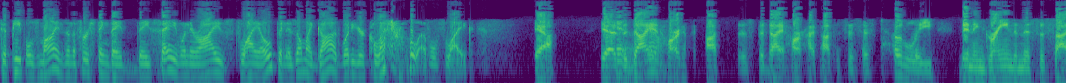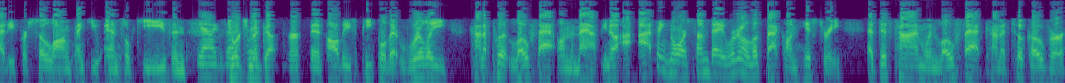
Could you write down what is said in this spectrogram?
to people's minds and the first thing they they say when their eyes fly open is, "Oh my God, what are your cholesterol levels like?" Yeah. Yeah, Yeah, the diet yeah. heart hypothesis, the diet heart hypothesis has totally been ingrained in this society for so long. Thank you, Ancel Keys and Yeah, exactly. George McGovern and all these people that really kind of put low fat on the map. You know, I, I think Nora, someday we're going to look back on history at this time when low fat kind of took over,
